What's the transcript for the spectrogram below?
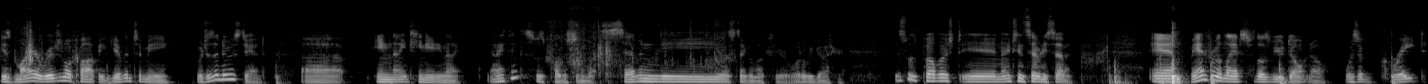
is my original copy given to me, which is a newsstand, uh, in 1989. And I think this was published in, what, 70? Let's take a look here. What do we got here? This was published in 1977. And Man from Atlantis, for those of you who don't know, was a great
